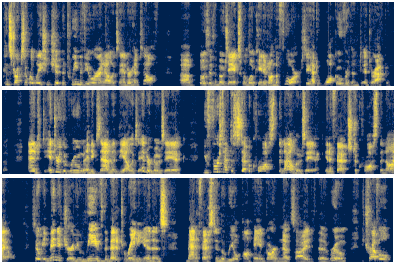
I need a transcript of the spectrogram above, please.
constructs a relationship between the viewer and Alexander himself. Uh, both of the mosaics were located on the floor, so you had to walk over them to interact with them. And to enter the room and examine the Alexander mosaic, you first have to step across the Nile mosaic, in effect, to cross the Nile. So in miniature, you leave the Mediterranean as manifest in the real Pompeian garden outside the room. You travel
